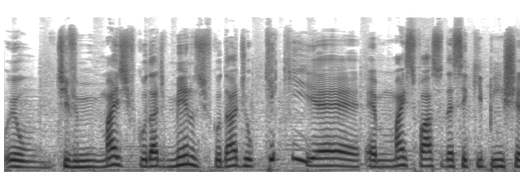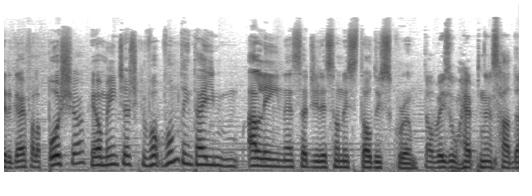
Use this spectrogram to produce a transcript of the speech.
eu tive mais dificuldade, menos dificuldade. O que, que é, é mais fácil dessa equipe enxergar e falar, poxa, realmente acho que vamos tentar ir além nessa direção nesse tal do Scrum? Talvez um happiness radar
